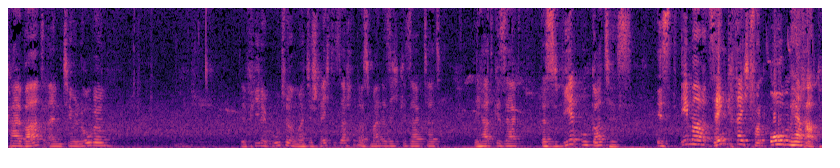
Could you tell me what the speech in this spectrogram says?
Karl Barth, ein Theologe, der viele gute und manche schlechte Sachen aus meiner Sicht gesagt hat, der hat gesagt, das Wirken Gottes ist immer senkrecht von oben herab.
